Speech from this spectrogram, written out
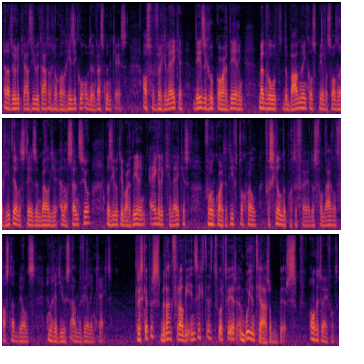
En natuurlijk ja, zien we daar toch nog wel risico op de investment case. Als we vergelijken deze groep qua waardering met bijvoorbeeld de baanwinkelspelers zoals een Retail Estates in België en Ascensio, dan zien we dat die waardering eigenlijk gelijk is voor een kwalitatief toch wel verschillende portefeuille. Dus vandaar dat Vastnet bij ons een reduced aanbeveling krijgt. Chris Kippers, bedankt voor al die inzichten. Het wordt weer een boeiend jaar op de beurs. Ongetwijfeld.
